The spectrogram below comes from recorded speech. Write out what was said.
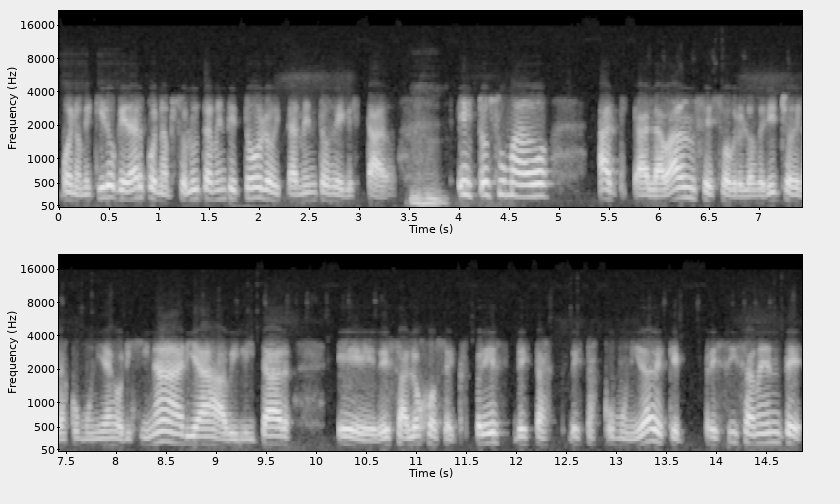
bueno, me quiero quedar con absolutamente todos los estamentos del Estado. Esto sumado al avance sobre los derechos de las comunidades originarias, habilitar eh, desalojos express de estas, de estas comunidades que precisamente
